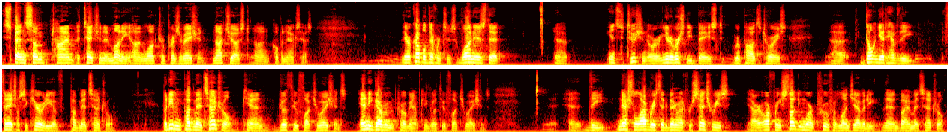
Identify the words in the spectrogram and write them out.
spends some time, attention, and money on long term preservation, not just on open access. There are a couple differences. One is that uh, institution or university based repositories uh, don't yet have the financial security of PubMed Central. But even PubMed Central can go through fluctuations. Any government program can go through fluctuations. Uh, the national libraries that have been around for centuries are offering slightly more proof of longevity than Biomed Central.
